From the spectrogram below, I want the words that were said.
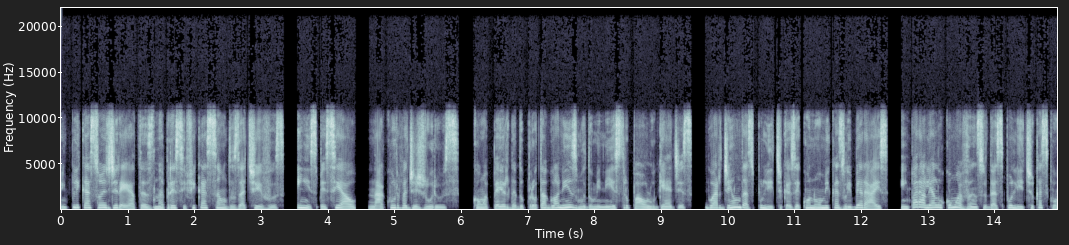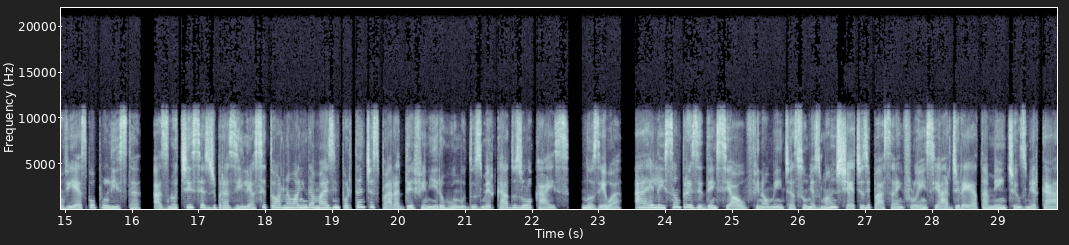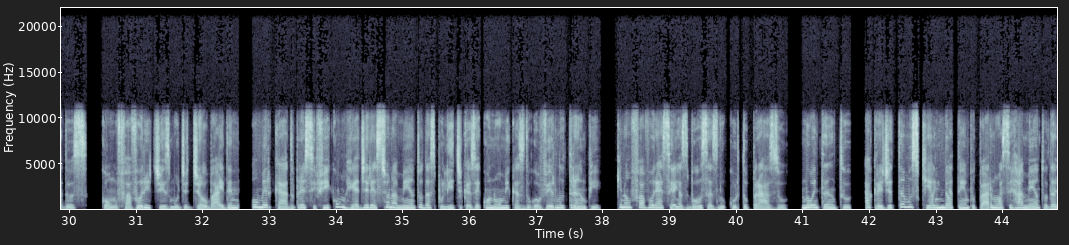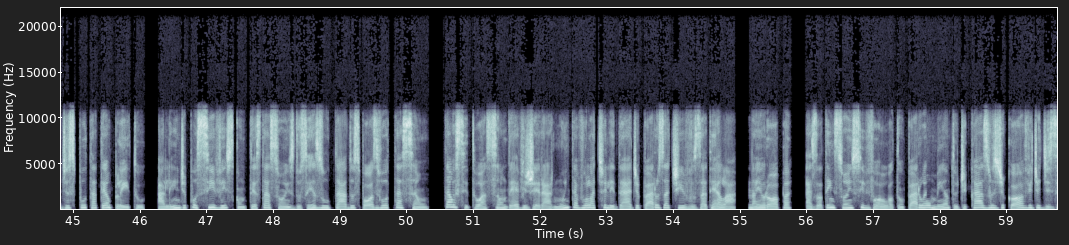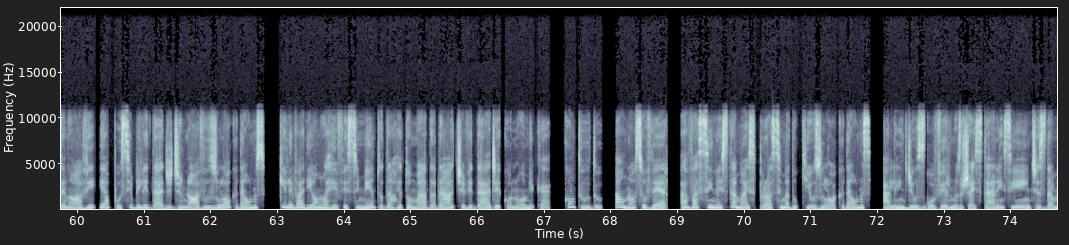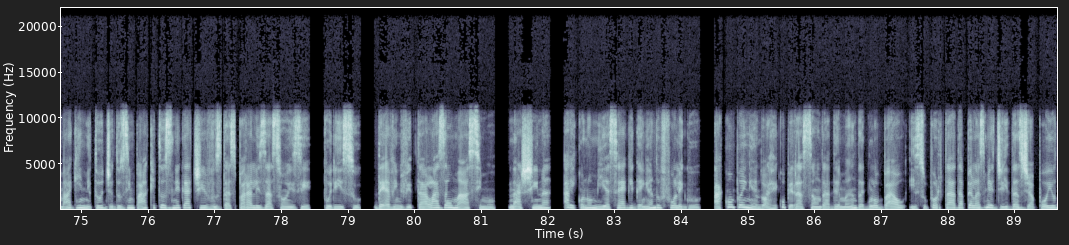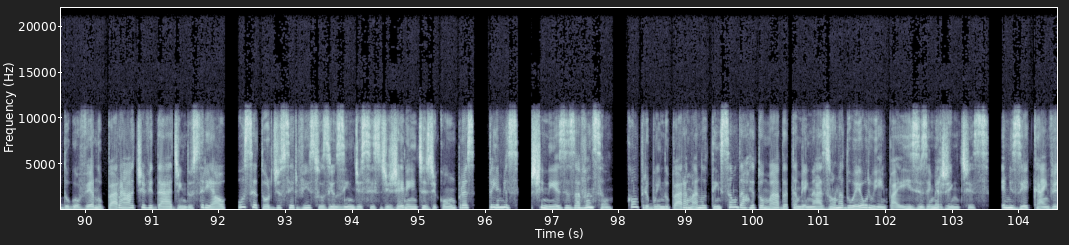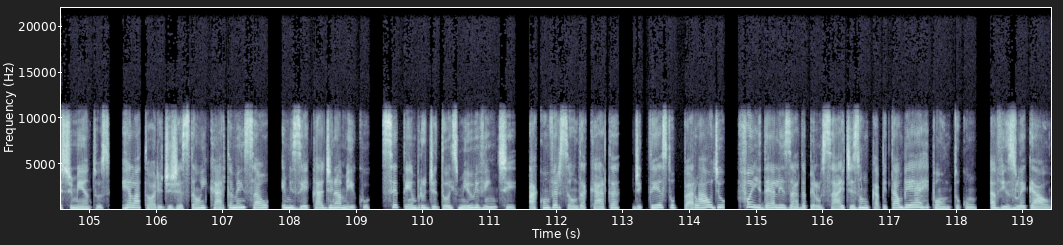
implicações diretas na precificação dos ativos, em especial, na curva de juros. Com a perda do protagonismo do ministro Paulo Guedes, guardião das políticas econômicas liberais, em paralelo com o avanço das políticas com viés populista, as notícias de Brasília se tornam ainda mais importantes para definir o rumo dos mercados locais. No EUA, a eleição presidencial finalmente assume as manchetes e passa a influenciar diretamente os mercados. Com o favoritismo de Joe Biden, o mercado precifica um redirecionamento das políticas econômicas do governo Trump, que não favorecem as bolsas no curto prazo. No entanto, acreditamos que ainda há tempo para um acirramento da disputa até o pleito, além de possíveis contestações dos resultados pós-votação. Tal situação deve gerar muita volatilidade para os ativos até lá. Na Europa, as atenções se voltam para o aumento de casos de Covid-19 e a possibilidade de novos lockdowns, que levariam ao arrefecimento da retomada da atividade econômica. Contudo, ao nosso ver, a vacina está mais próxima do que os lockdowns, além de os governos já estarem cientes da magnitude dos impactos negativos das paralisações e, por isso, devem evitá-las ao máximo. Na China, a economia segue ganhando fôlego, acompanhando a recuperação da demanda global e suportada pelas medidas de apoio do governo para a atividade industrial, o setor de serviços e os índices de gerentes de compras, PRIMES, chineses avançam, contribuindo para a manutenção da retomada também na zona do euro e em países emergentes. MZK Investimentos, Relatório de Gestão e Carta Mensal, MZK Dinâmico, setembro de 2020. A conversão da carta, de texto para o áudio, foi idealizada pelo site zoomcapitalbr.com. Aviso legal.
